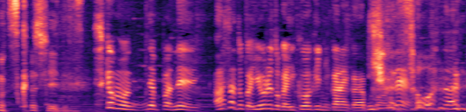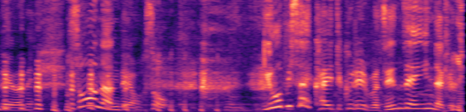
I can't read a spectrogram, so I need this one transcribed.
難しいです。しかもやっぱね朝とか夜とか行くわけにいかないからやっいぱね。やそうなんだよね。そうなんだよ。そう、うん 曜日さえ変えてくれれば全然いいんだけど。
